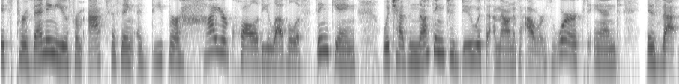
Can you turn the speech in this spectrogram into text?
it's preventing you from accessing a deeper, higher quality level of thinking, which has nothing to do with the amount of hours worked and is that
